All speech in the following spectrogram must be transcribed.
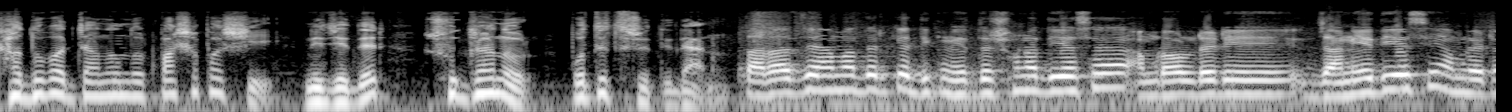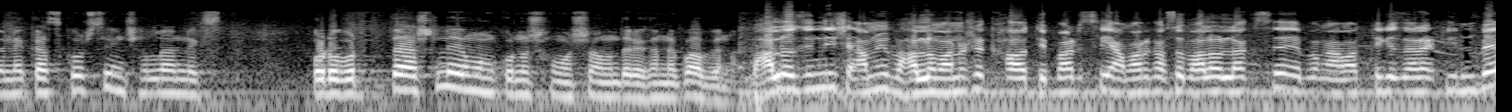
সাধুবাদ জানানোর পাশাপাশি নিজেদের শুধরানোর প্রতিশ্রুতি দেন। তারা যে আমাদেরকে দিক নির্দেশনা দিয়েছে আমরা অলরেডি জানিয়ে দিয়েছি আমরা এটা নিয়ে কাজ করছি ইনশাল্লাহ নেক্সট পরবর্তীতে আসলে এমন কোনো সমস্যা আমাদের এখানে পাবে না। ভালো জিনিস আমি ভালো মানুষের খাওয়াতে পারছি আমার কাছে ভালো লাগছে এবং আমার থেকে যারা কিনবে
